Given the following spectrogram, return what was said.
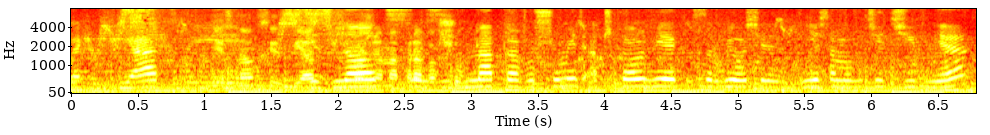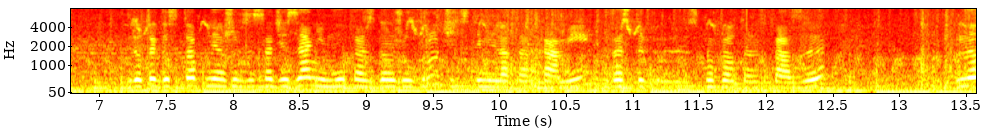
lekki wiatr. Jest noc, jest wiatr, jest noc, ma prawo szumieć. ma prawo szumieć, aczkolwiek zrobiło się niesamowicie dziwnie. Do tego stopnia, że w zasadzie zanim Łukasz zdążył wrócić z tymi latarkami, bez tych, z powrotem z bazy, no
